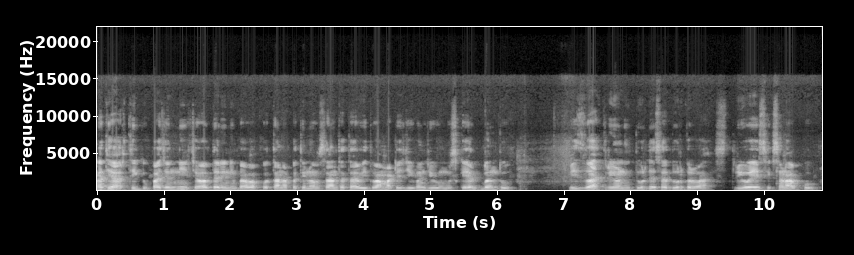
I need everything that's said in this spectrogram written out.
આથી આર્થિક ઉપાર્જનની જવાબદારી નિભાવવા પોતાના પતિનું અવસાન થતાં વિધવા માટે જીવન જીવવું મુશ્કેલ બનતું. વિધવા સ્ત્રીઓની દુર્દશા દૂર કરવા સ્ત્રીઓએ શિક્ષણ આપવું,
